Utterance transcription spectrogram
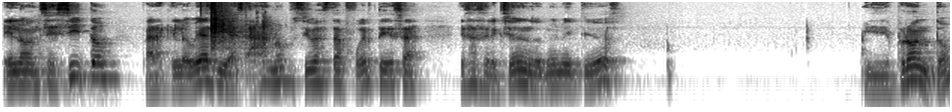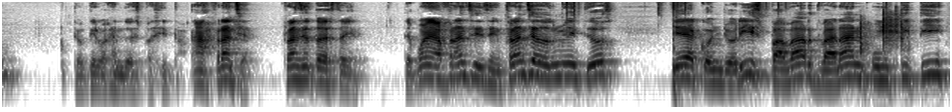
el oncecito para que lo veas y digas, ah, no, pues sí va a estar fuerte esa, esa selección en 2022. Y de pronto tengo que ir bajando despacito. Ah, Francia. Francia todavía está bien. Te ponen a Francia y dicen, Francia 2022 llega con Lloris, Pavard, Varane, Umtiti,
